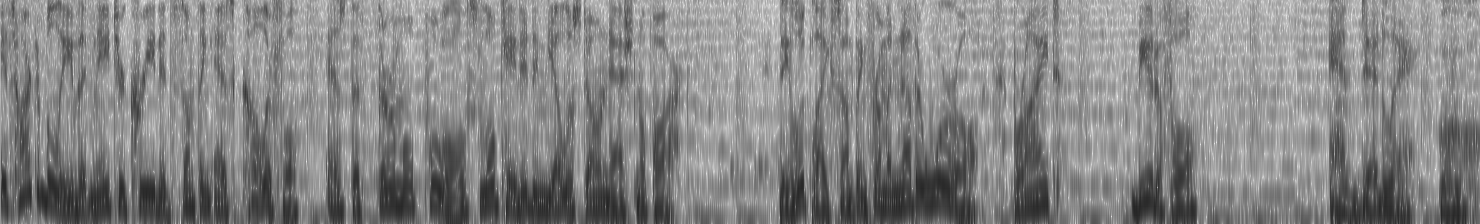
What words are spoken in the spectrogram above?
It's hard to believe that nature created something as colorful as the thermal pools located in Yellowstone National Park. They look like something from another world, bright, beautiful, and deadly. Ooh.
